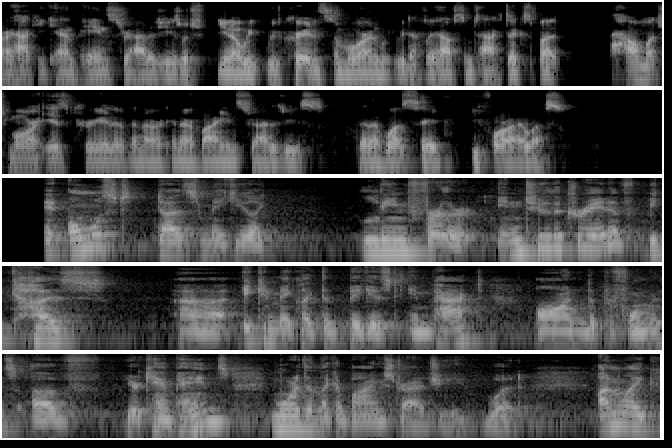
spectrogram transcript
our hacky campaign strategies which you know we, we've created some more and we definitely have some tactics but how much more is creative in our in our buying strategies than it was say before ios it almost does make you like lean further into the creative because uh, it can make like the biggest impact on the performance of your campaigns more than like a buying strategy would. Unlike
